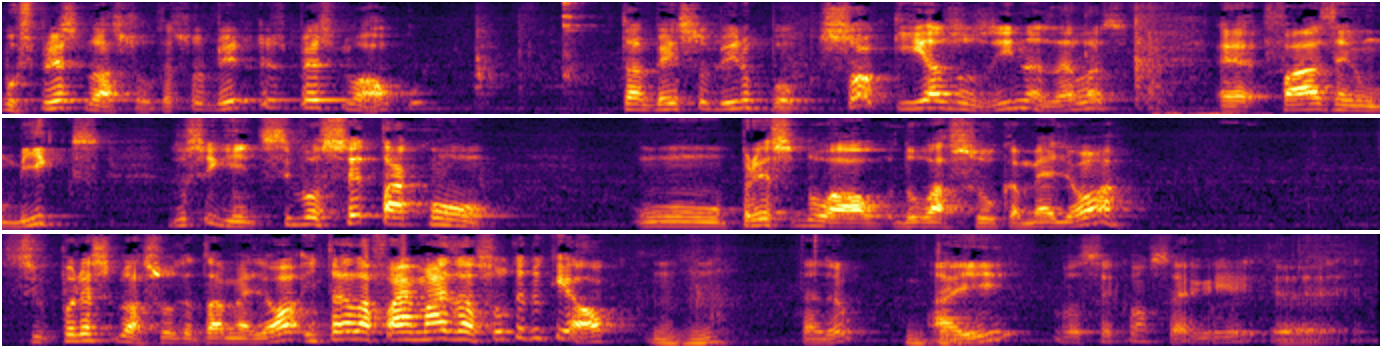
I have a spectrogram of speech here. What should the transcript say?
os preços do açúcar subiram e os preços do álcool também subiram um pouco. Só que as usinas elas é, fazem um mix do seguinte: se você está com um preço do, do açúcar melhor, se o preço do açúcar está melhor, então ela faz mais açúcar do que álcool. Uhum. Entendeu? Entendi. Aí você consegue. É...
